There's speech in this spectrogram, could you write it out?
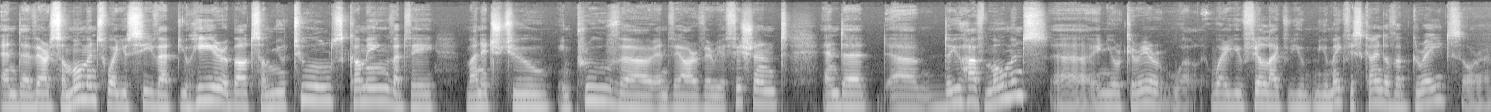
And uh, there are some moments where you see that you hear about some new tools coming that they manage to improve, uh, and they are very efficient. And uh, um, do you have moments uh, in your career well, where you feel like you you make this kind of upgrades or uh,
